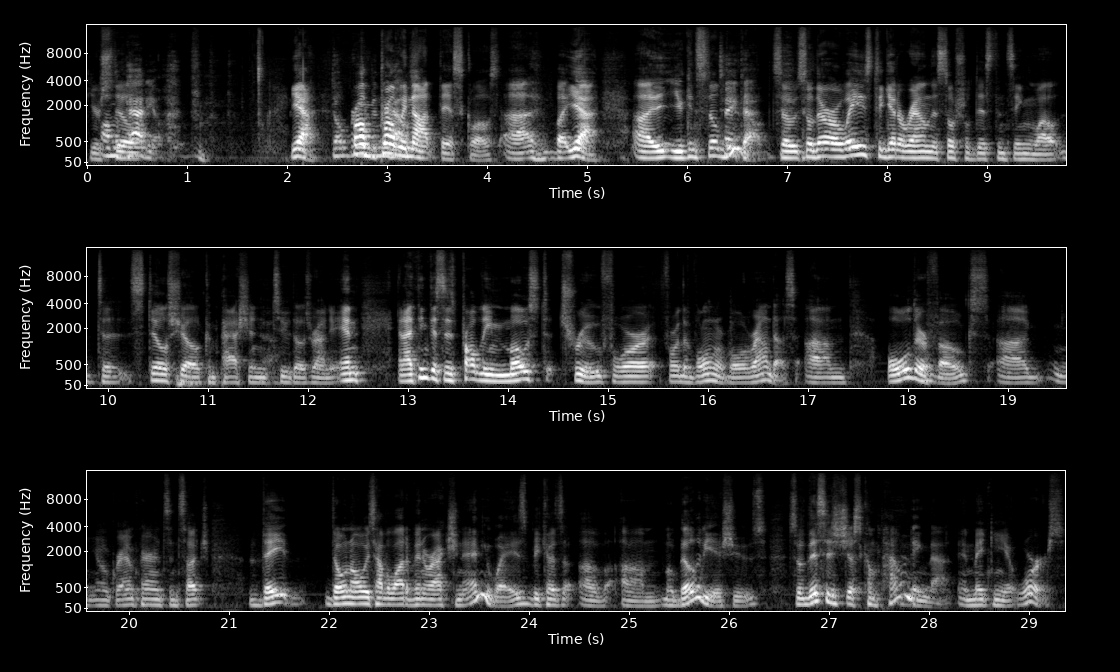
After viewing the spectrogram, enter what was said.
you're still On the patio. Yeah, Don't bring prob- them in the probably not this close, uh, but yeah, uh, you can still do Takeout. that. So, so there are ways to get around the social distancing while to still show compassion to those around you. And and I think this is probably most true for for the vulnerable around us. Um, older folks, uh, you know, grandparents and such, they don't always have a lot of interaction anyways because of um, mobility issues. So this is just compounding that and making it worse.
